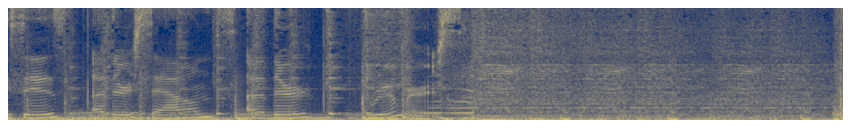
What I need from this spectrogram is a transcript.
Places, other sounds.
